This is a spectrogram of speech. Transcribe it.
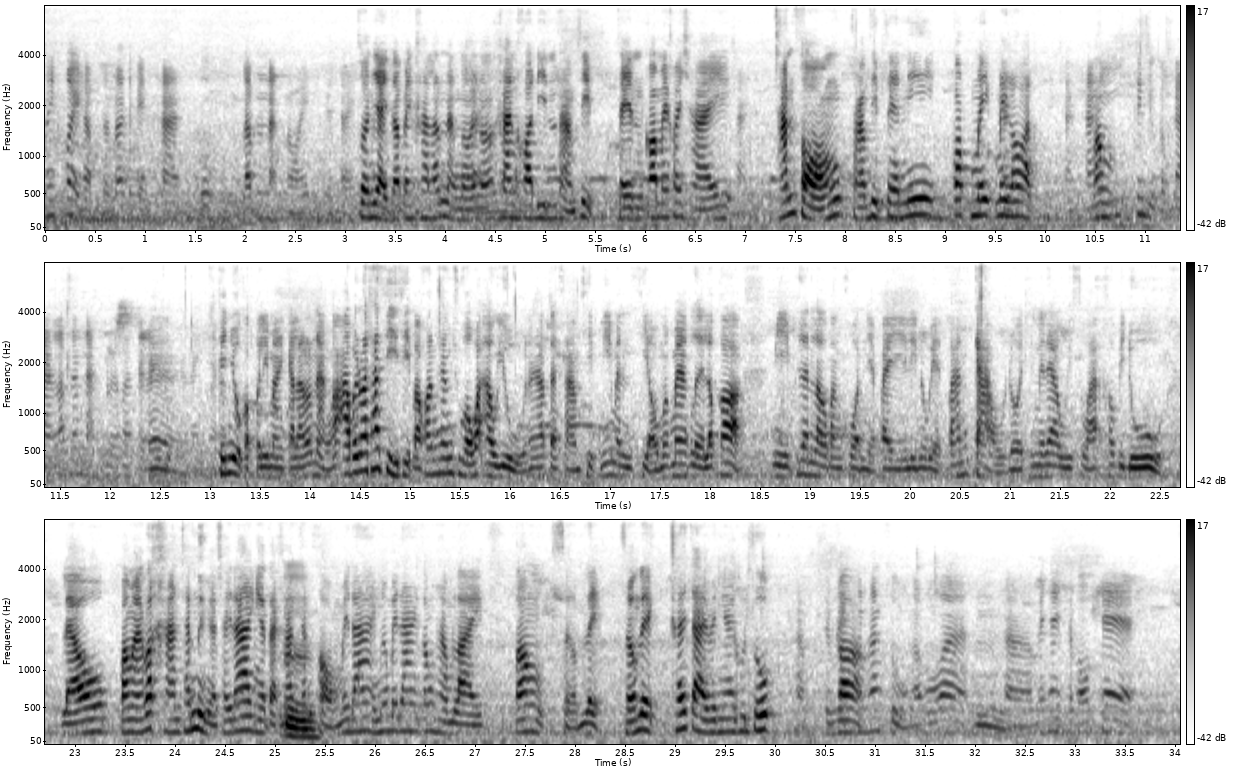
ไม่ค่อยครับส่วนมากจะเป็นคานพวกรับน้ำหนักน้อยที่จะใช้ส่วนใหญ่จะเป็นคานรับหนักน้อยเนาะคานคอดิน 30 เซนก็ไม่ค่อยใช้ ใช่ชั้น 2 30 เซนนี่ก็ไม่ไม่รอดครั้งต้องนี้ขึ้นอยู่กับการรับน้ำหนักด้วยว่าแต่ละจุดอะไรเงี้ย ขึ้นอยู่กับปริมาณการรับน้ำหนักว่าเอาเป็นว่าถ้า 40อะค่อนข้างชัวร์ว่าเอาอยู่นะครับแต่ 30 นี่มันเสียวมากๆเลย แล้วก็มีเพื่อนเราบางคนเนี่ยไปรีโนเวทบ้านเก่า โดยที่ไม่ได้เอาวิศวะเข้าไปดู แล้วประมาณว่าคานชั้นหนึ่งอะใช้ได้ไงแต่คานชั้นอืมสองไม่ได้เมื่อไม่ได้ต้องทำอะไรต้องเสริมเหล็ก เสริมเหล็กค่าใช้จ่ายเป็นไงคุณซุป ครับซึ่งก็ก็ค่อนข้างสูงครับเพราะว่าอืม อ่าไม่ใช่เฉพาะแค่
